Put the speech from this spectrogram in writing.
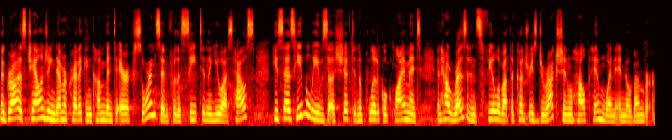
McGraw is challenging Democratic incumbent Eric Sorensen for the seat in the U.S. House. He says he believes a shift in the political climate and how residents feel about the country's direction will help him win in November.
